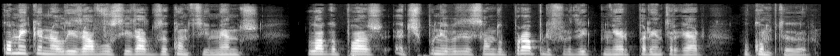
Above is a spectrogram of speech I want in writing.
como é que analisa a velocidade dos acontecimentos logo após a disponibilização do próprio Frederico Pinheiro para entregar o computador?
